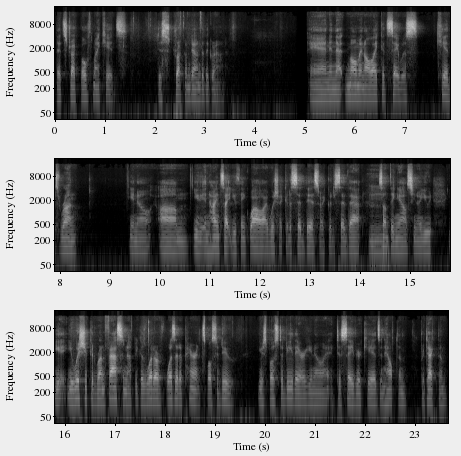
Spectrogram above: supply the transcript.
that struck both my kids, just struck them down to the ground. And in that moment, all I could say was, Kids, run. You know, um, you, in hindsight, you think, wow, I wish I could have said this or I could have said that, something else. You know, you, you, you wish you could run fast enough because what are, was it a parent supposed to do? You're supposed to be there, you know, to save your kids and help them, protect them.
